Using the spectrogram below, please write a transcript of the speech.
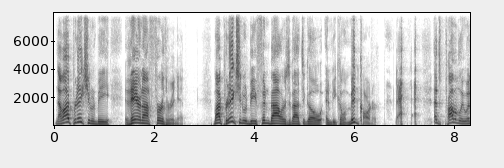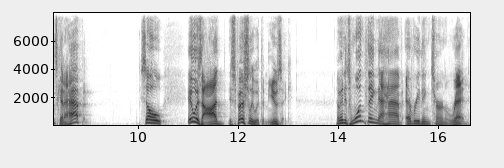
Now, my prediction would be they're not furthering it. My prediction would be Finn Balor is about to go and become a mid carder. That's probably what's going to happen. So it was odd, especially with the music. I mean, it's one thing to have everything turn red,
